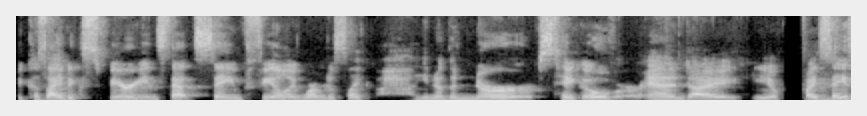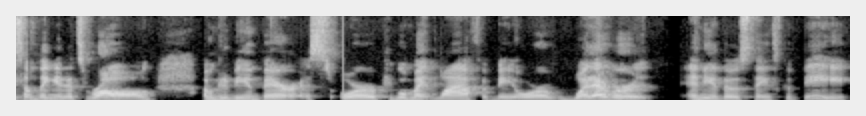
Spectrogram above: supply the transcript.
because I'd experienced that same feeling where I'm just like, ah, you know, the nerves take over. And I, you know, if I say Mm, something and it's wrong, I'm going to be embarrassed, or people might laugh at me, or whatever any of those things could be.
